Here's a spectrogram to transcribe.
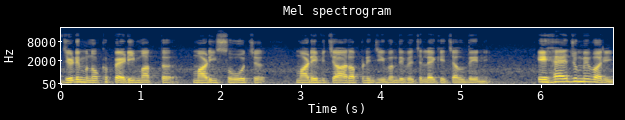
ਜਿਹੜੇ ਮਨੁੱਖ ਭੈੜੀ ਮਤ, ਮਾੜੀ ਸੋਚ, ਮਾੜੇ ਵਿਚਾਰ ਆਪਣੇ ਜੀਵਨ ਦੇ ਵਿੱਚ ਲੈ ਕੇ ਚੱਲਦੇ ਨੇ, ਇਹ ਹੈ ਜ਼ਿੰਮੇਵਾਰੀ।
